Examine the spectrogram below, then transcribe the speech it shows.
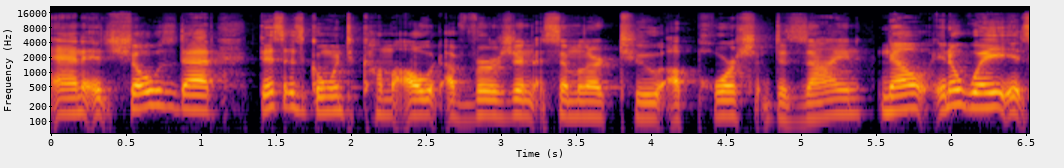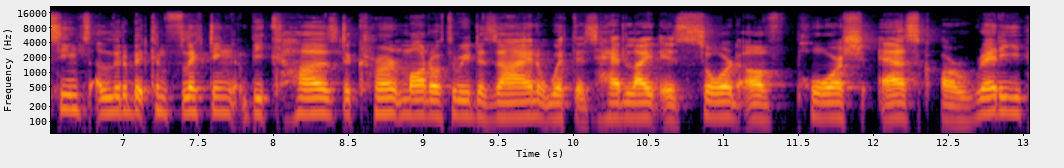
and it shows that this is going to come out a version similar to a Porsche design. Now, in a way, it seems a little bit conflicting because the current Model 3 design with its headlight is sort of Porsche-esque already.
